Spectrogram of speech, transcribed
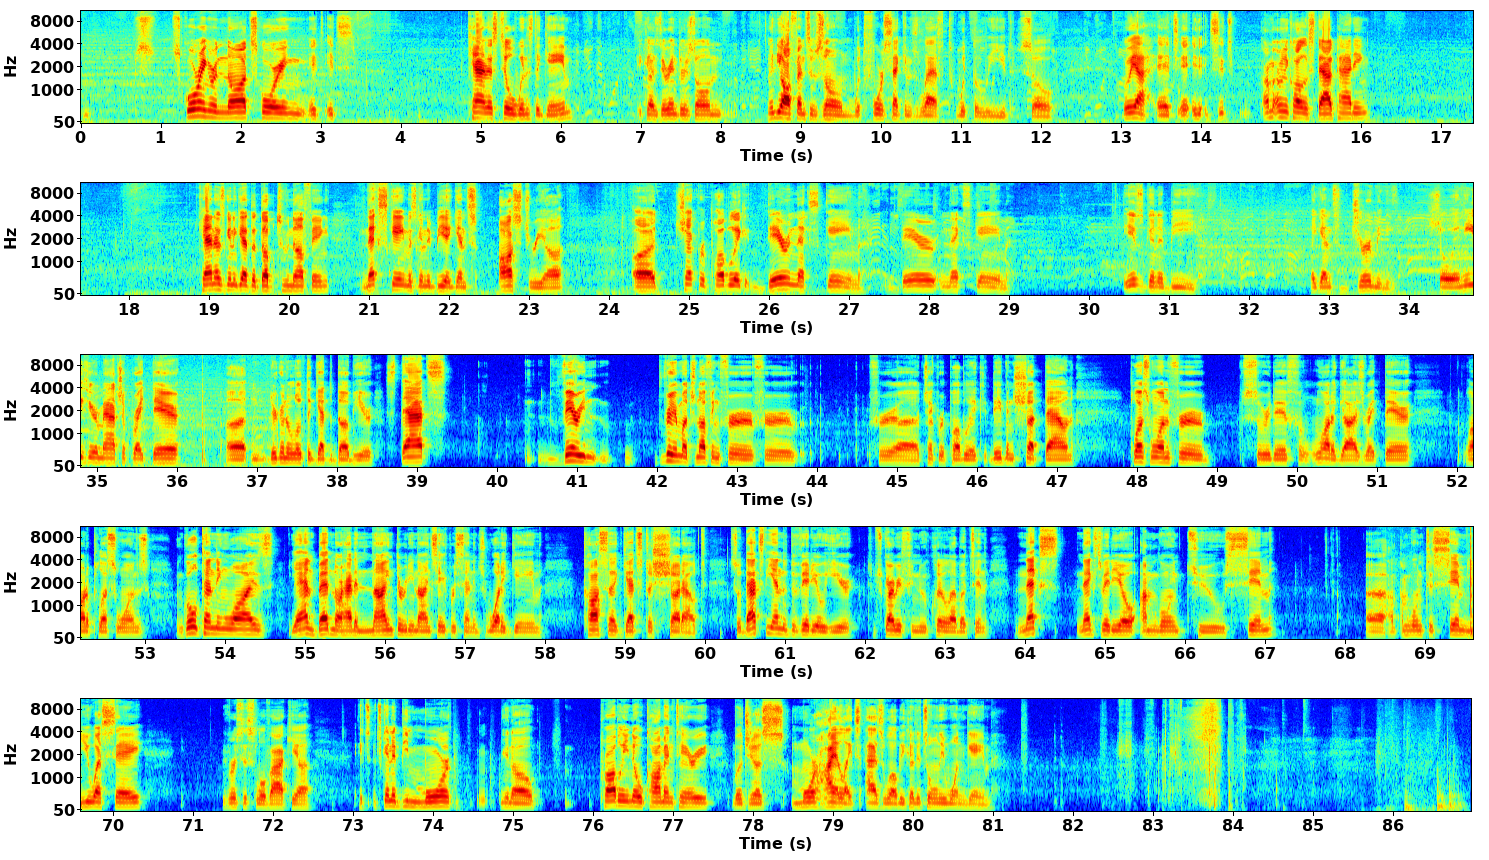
scoring or not scoring, it, it's Canada still wins the game because they're in their zone, in the offensive zone with four seconds left with the lead. So, but yeah, it's it, it's it's I'm gonna call it stat padding. Canada's gonna get the dub two nothing. Next game is gonna be against Austria. Uh, Czech Republic, their next game, their next game is going to be against Germany. So an easier matchup right there. Uh, they're going to look to get the dub here. Stats, very, very much nothing for, for, for uh, Czech Republic. They've been shut down. Plus one for Surdiv. A lot of guys right there. A lot of plus ones. And goaltending wise, Jan Bednar had a 939 save percentage. What a game. Cossa gets the shutout. So that's the end of the video here. Subscribe if you're new, click the like button. Next next video, I'm going to sim. Uh, I'm going to sim USA versus Slovakia. It's it's gonna be more, you know, probably no commentary, but just more highlights as well because it's only one game.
